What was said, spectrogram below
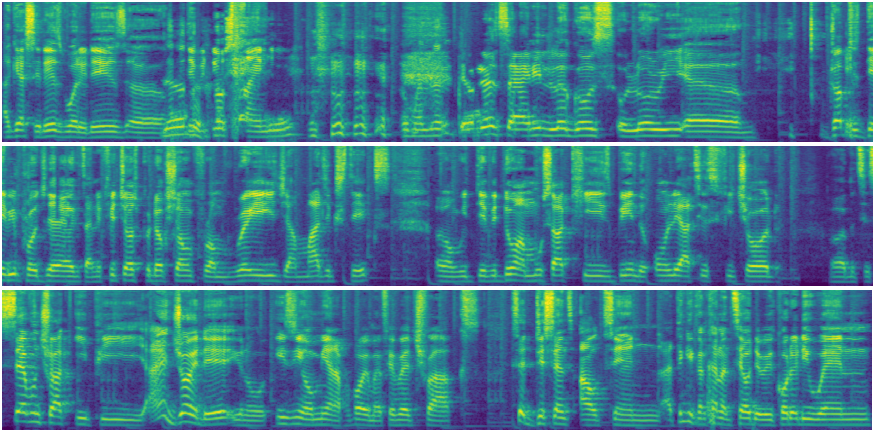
I guess it is what it is. Uh, No. Davido signing, Oh my God. Davido signing Logos Olori. Um, dropped his debut project, and it features production from Rage and Magicsticks, um, with Davido and Musa Keys being the only artists featured. Um, it's a seven track EP. I enjoyed it, you know, easy on me, and I probably my favorite tracks. It's a decent outing. I think you can kind of tell they recorded it when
